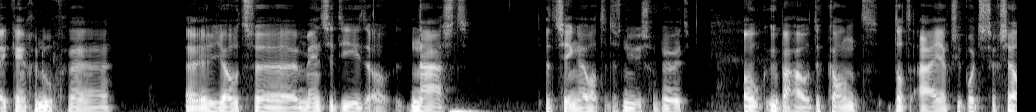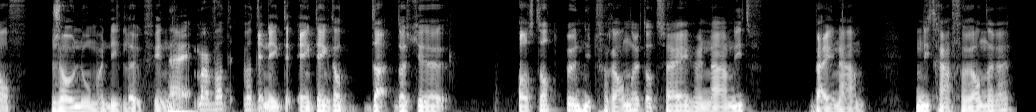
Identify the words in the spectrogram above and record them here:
ik ken genoeg uh, Joodse mensen die het naast het zingen, wat er dus nu is gebeurd, ook überhaupt de kant dat Ajax supporters zichzelf zo noemen niet leuk vinden. Nee, maar wat, wat... En ik, ik denk dat, dat, dat je, als dat punt niet verandert, dat zij hun naam niet, bijnaam, niet gaan veranderen,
